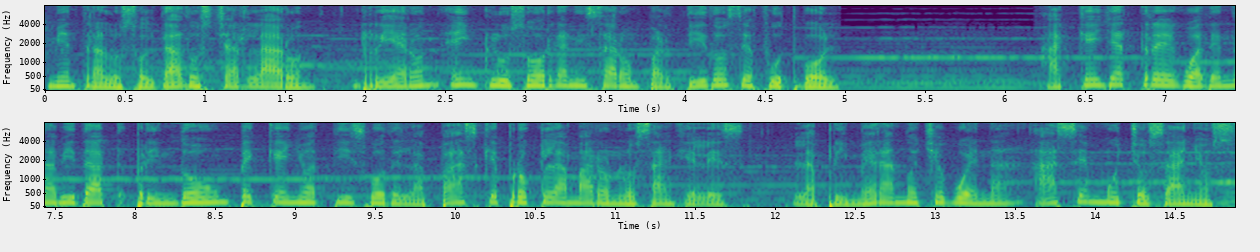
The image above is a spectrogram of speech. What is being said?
mientras los soldados charlaron, rieron e incluso organizaron partidos de fútbol. Aquella tregua de Navidad brindó un pequeño atisbo de la paz que proclamaron los ángeles la primera Nochebuena hace muchos años.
